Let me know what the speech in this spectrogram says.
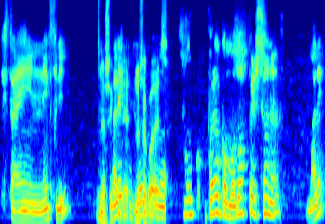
que está en Netflix. no sé, ¿vale? quién es, no sé cuál es. son- fueron como dos personas, ¿vale?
